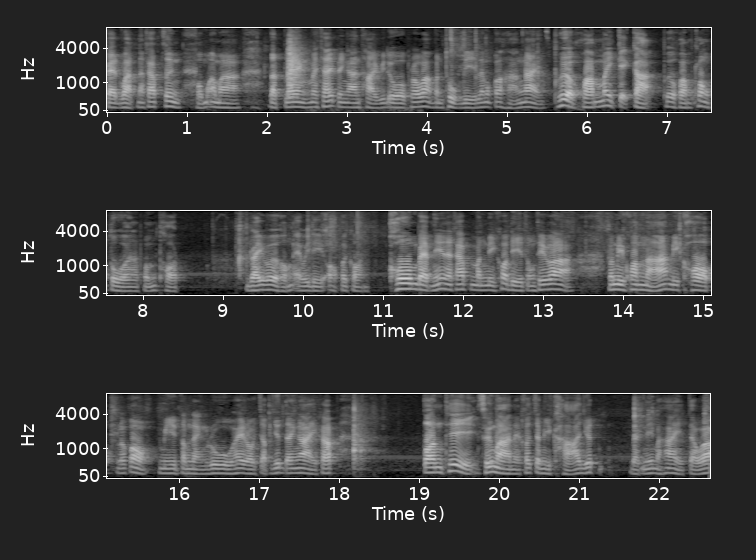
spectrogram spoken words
18 วัตต์นะครับ ซึ่งผมเอามาดัดแปลงไม่ใช้เป็นงานถ่ายวิดีโอ เพราะว่ามันถูกดีแล้วมันก็หาง่าย เพื่อความไม่เกะกะ เพื่อความคล่องตัวนะผมถอดไดรเวอร์ของ LED ออกไปก่อน โคมแบบนี้นะครับ มันมีข้อดีตรงที่ว่ามันมีความหนา มีขอบ แล้วก็มีตำแหน่งรูให้เราจับยึดได้ง่ายครับ ตอนที่ซื้อมาเนี่ยเขาจะมีขายึด แบบนี้มาให้ แต่ว่า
